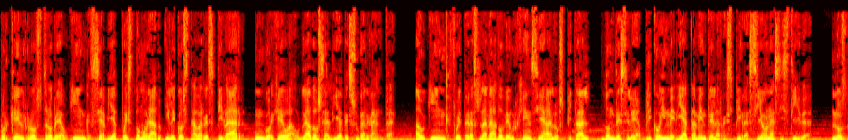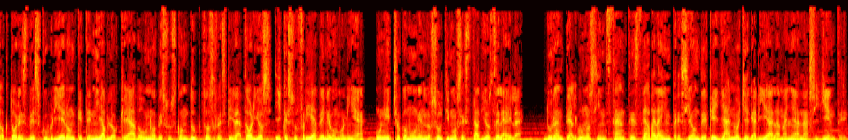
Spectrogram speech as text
porque el rostro de Hawking se había puesto morado y le costaba respirar, un gorjeo ahogado salía de su garganta. Hawking fue trasladado de urgencia al hospital, donde se le aplicó inmediatamente la respiración asistida. Los doctores descubrieron que tenía bloqueado uno de sus conductos respiratorios y que sufría de neumonía, un hecho común en los últimos estadios de la ELA. Durante algunos instantes daba la impresión de que ya no llegaría a la mañana siguiente.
